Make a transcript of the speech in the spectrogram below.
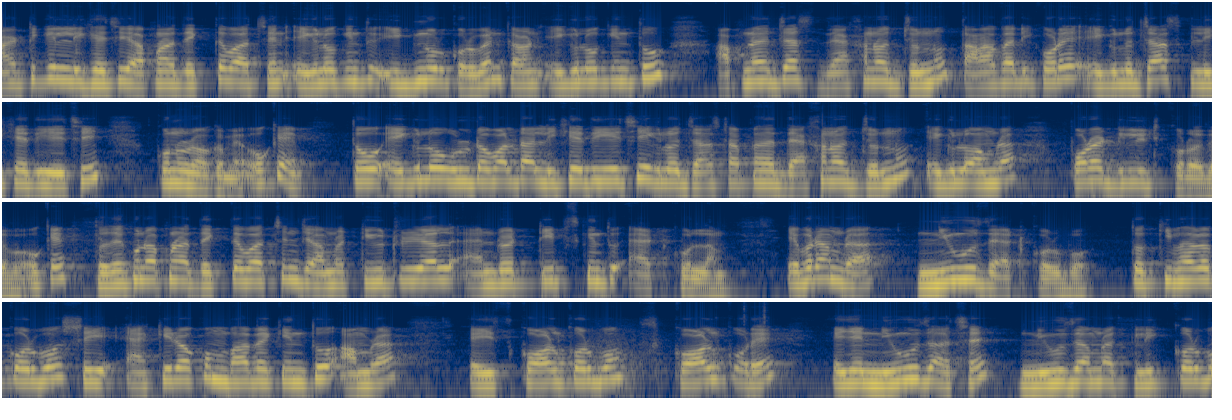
আর্টিকেল লিখেছি আপনারা দেখতে পাচ্ছেন, এগুলো কিন্তু ইগনোর করবেন, কারণ এগুলো কিন্তু আপনার জাস্ট দেখানোর জন্য তাড়াতাড়ি করে এগুলো জাস্ট লিখে দিয়েছি কোনো রকমে ওকে তো এগুলো উল্টোপাল্টা লিখে দিয়েছি, এগুলো জাস্ট আপনাদের দেখানোর জন্য, এগুলো আমরা পরে ডিলিট করে দেবো ওকে তো দেখুন আপনারা দেখতে পাচ্ছেন যে আমরা টিউটোরিয়াল অ্যান্ড্রয়েড টিপস কিন্তু অ্যাড করলাম। এবার আমরা নিউজ অ্যাড করব। তো কীভাবে করব? সেই একই রকমভাবে কিন্তু আমরা এই স্কল করব স্কল করে এই যে নিউজ আছে নিউজে আমরা ক্লিক করব।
